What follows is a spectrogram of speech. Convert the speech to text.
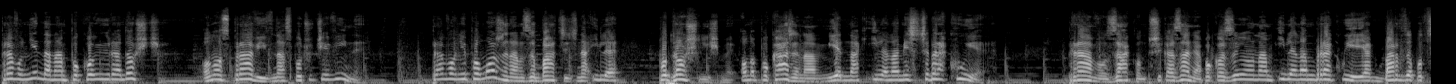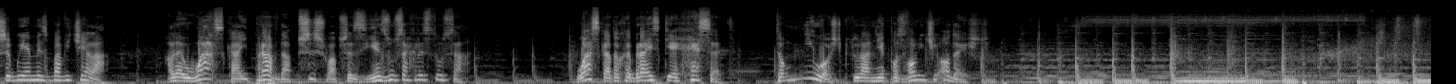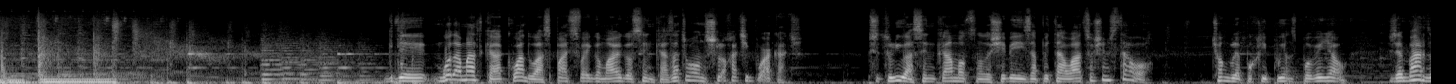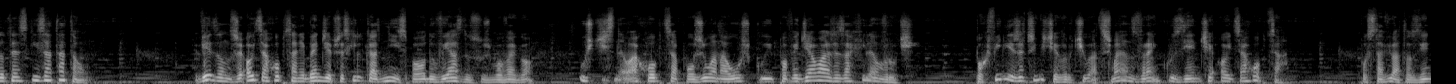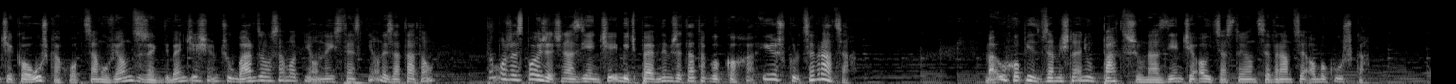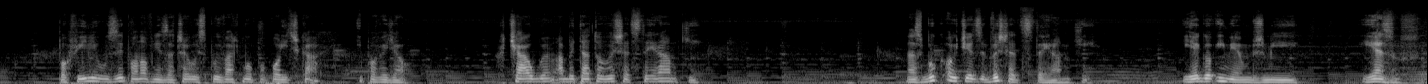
Prawo nie da nam pokoju i radości. Ono sprawi w nas poczucie winy. Prawo nie pomoże nam zobaczyć, na ile podrośliśmy. Ono pokaże nam jednak, ile nam jeszcze brakuje. Prawo, zakon, przykazania pokazują nam, ile nam brakuje, jak bardzo potrzebujemy Zbawiciela. Ale łaska i prawda przyszła przez Jezusa Chrystusa. Łaska to hebrajskie hesed. To miłość, która nie pozwoli ci odejść. Gdy młoda matka kładła spać swojego małego synka, zaczął on szlochać i płakać. Przytuliła synka mocno do siebie i zapytała, co się stało. Ciągle pochlipując powiedział, że bardzo tęskni za tatą. Wiedząc, że ojca chłopca nie będzie przez kilka dni z powodu wyjazdu służbowego, uścisnęła chłopca, położyła na łóżku i powiedziała, że za chwilę wróci. Po chwili rzeczywiście wróciła, trzymając w ręku zdjęcie ojca chłopca. Postawiła to zdjęcie koło łóżka chłopca, mówiąc, że gdy będzie się czuł bardzo osamotniony i stęskniony za tatą, to może spojrzeć na zdjęcie i być pewnym, że tata go kocha i już wkrótce wraca. Mały chłopiec w zamyśleniu patrzył na zdjęcie ojca stojące w ramce obok łóżka. Po chwili łzy ponownie zaczęły spływać mu po policzkach i powiedział Chciałbym, aby tato wyszedł z tej ramki. Nasz Bóg Ojciec wyszedł z tej ramki. Jego imię brzmi Jezus.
